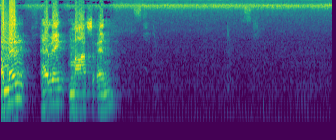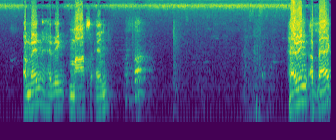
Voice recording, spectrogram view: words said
a man having mass m a man having mass m having a bag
